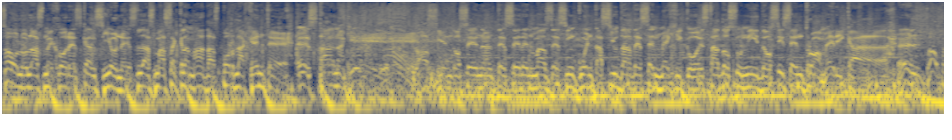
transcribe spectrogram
Solo las mejores canciones, las más aclamadas por la gente, están aquí. Haciéndose enaltecer en más de 50 ciudades en México, Estados Unidos y Centroamérica. El tope.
